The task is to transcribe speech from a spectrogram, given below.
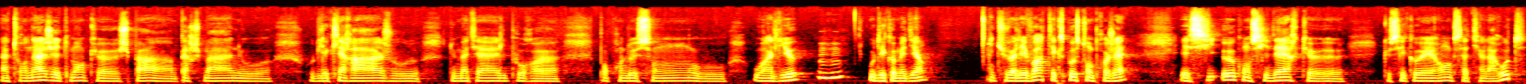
un, tournage et il te manque, euh, je sais pas, un perchman ou, ou de l'éclairage ou du matériel pour, euh, pour prendre le son ou, ou un lieu mm-hmm. ou des comédiens. Et tu vas les voir, t'exposes ton projet. Et si eux considèrent que, que c'est cohérent, que ça tient la route,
